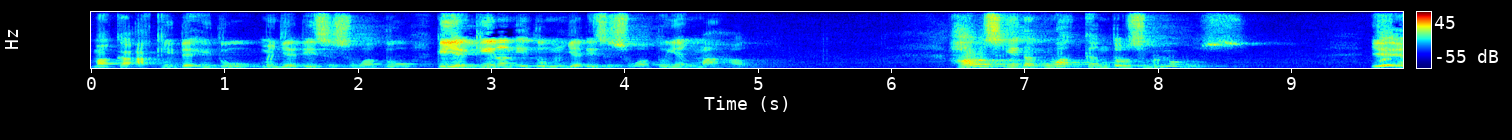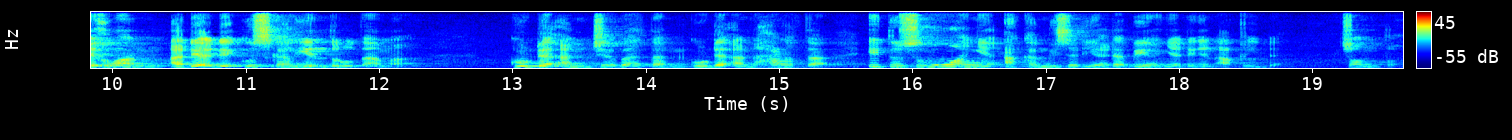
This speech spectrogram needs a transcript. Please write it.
maka akidah itu menjadi sesuatu keyakinan itu menjadi sesuatu yang mahal. Harus kita kuatkan terus menerus ya ikhwan adik-adikku sekalian terutama godaan jabatan godaan harta itu semuanya akan bisa dihadapi hanya dengan akidah. Contoh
